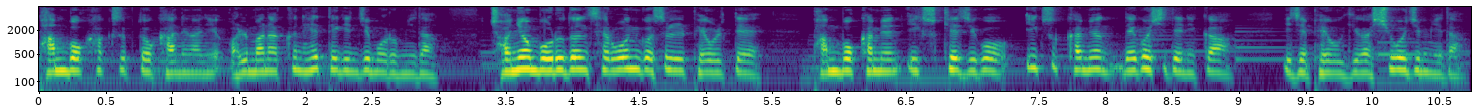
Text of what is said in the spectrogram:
반복 학습도 가능하니 얼마나 큰 혜택인지 모릅니다. 전혀 모르던 새로운 것을 배울 때 반복하면 익숙해지고 익숙하면 내 것이 되니까 이제 배우기가 쉬워집니다.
